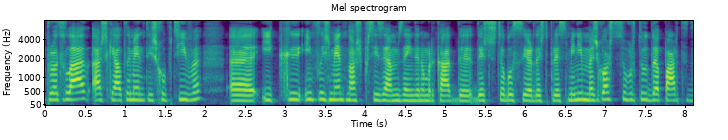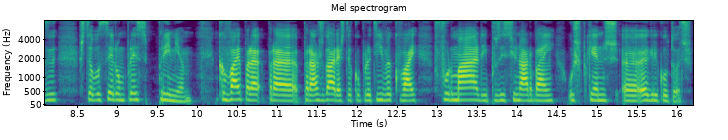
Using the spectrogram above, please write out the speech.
Por outro lado, acho que é altamente disruptiva uh, e que, infelizmente, nós precisamos ainda no mercado de, deste estabelecer deste preço mínimo, mas gosto sobretudo da parte de estabelecer um preço premium, que vai para, para, para ajudar esta cooperativa, que vai formar e posicionar bem os pequenos uh, agricultores.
